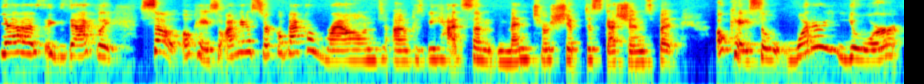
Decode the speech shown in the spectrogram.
Yes, exactly. So, okay, so I'm going to circle back around because um, we had some mentorship discussions, but okay, so what are your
